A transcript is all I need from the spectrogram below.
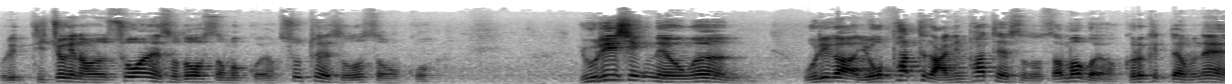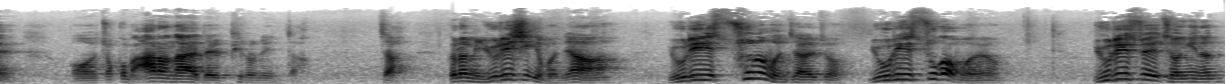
우리 뒤쪽에 나오는 수원에서도 써먹고요. 수투에서도 써먹고 유리식 내용은 우리가 요 파트가 아닌 파트에서도 써먹어요. 그렇기 때문에 어, 조금 알아놔야 될 필요는 있다. 자, 그러면 유리식이 뭐냐? 유리수는 뭔지 알죠? 유리수가 뭐예요? 유리수의 정의는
